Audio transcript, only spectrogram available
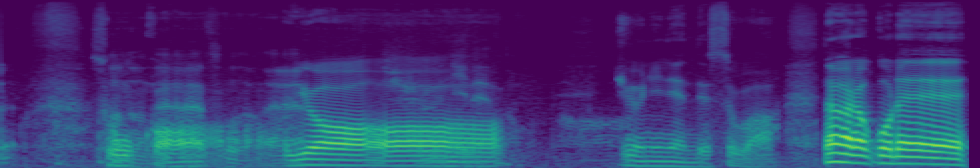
そうか、ねね、いやー12年ですわ。だからこれ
